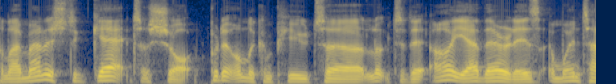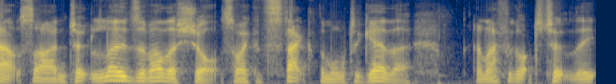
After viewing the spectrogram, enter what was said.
And I managed to get a shot, put it on the computer, looked at it, oh yeah, there it is, and went outside and took loads of other shots so I could stack them all together and I forgot to the,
